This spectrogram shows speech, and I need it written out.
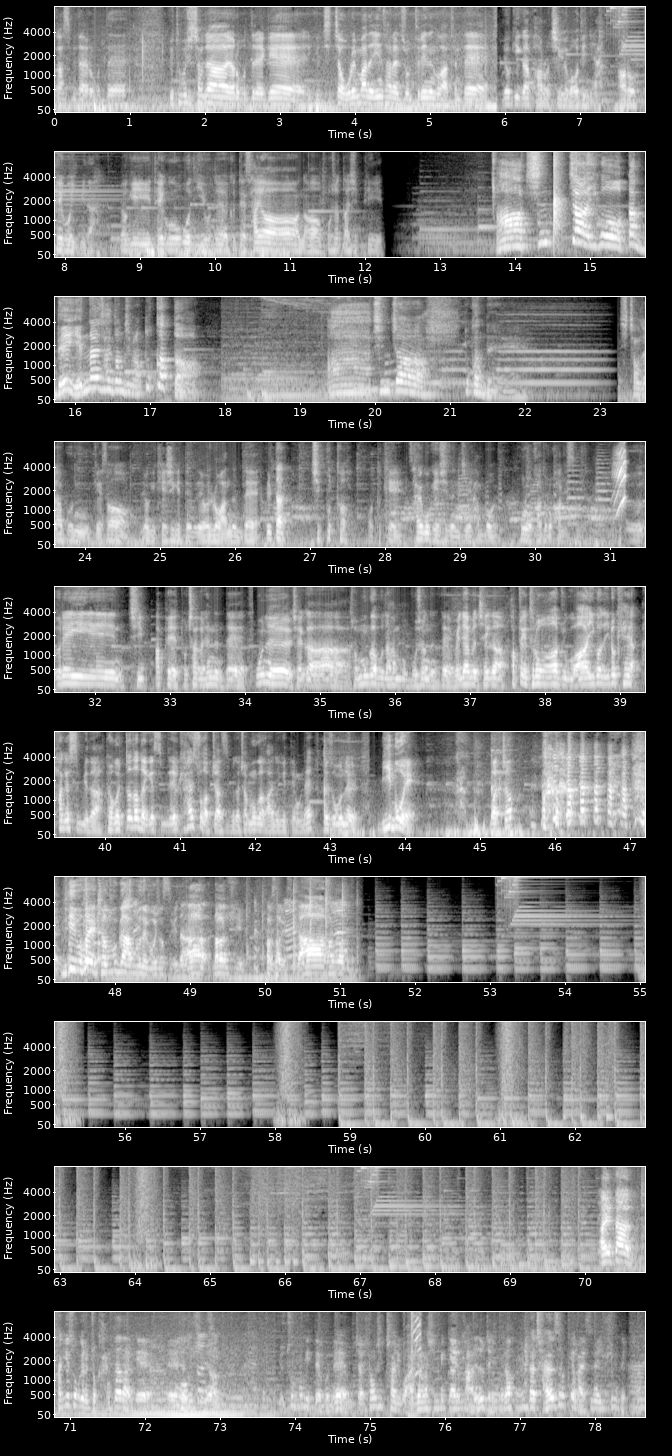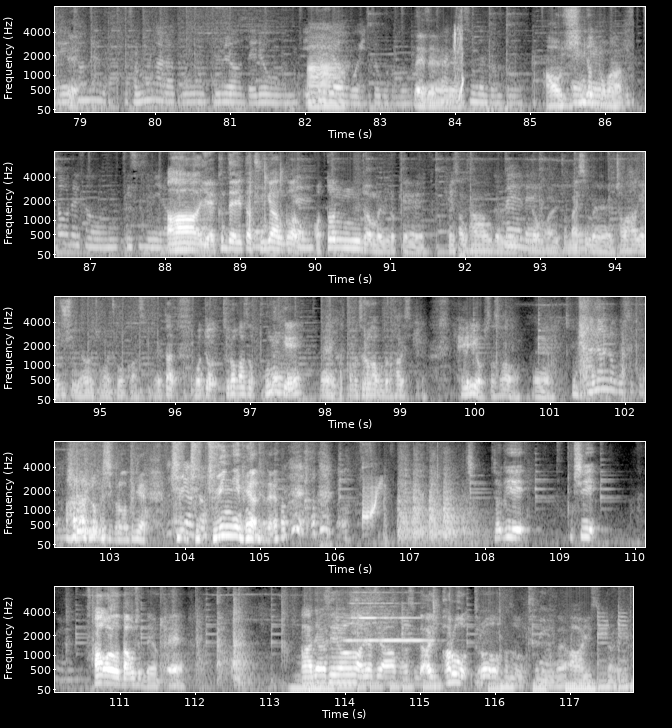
반갑습니다 여러분들. 유튜브 시청자 여러분들에게 진짜 오랜만에 인사를 좀 드리는 것 같은데 여기가 바로 지금 어디냐? 바로 대구입니다. 여기 대구 온 이유는 그때 사연 어, 보셨다시피. 아 진짜 이거 딱 내 옛날 살던 집이랑 똑같다. 아 진짜 똑같네 시청자분께서 여기 계시기 때문에 여기로 왔는데 일단 집부터 어떻게 살고 계시는지 한번 보러 가도록 하겠습니다. 그 의뢰인 집 앞에 도착을 했는데 오늘 제가 전문가분을 한번 모셨는데 왜냐면 제가 갑자기 들어가가지고 아 이거 이렇게 하겠습니다. 벽을 뜯어내겠습니다. 이렇게 할 수가 없지 않습니까? 전문가가 아니기 때문에 그래서 오늘 미보에 맞죠? 미보의 전문가 한 분을 모셨습니다. 아, 나와주시 감사하겠습니다. 아, 감사합니다. 아 일단 자기 소개를 좀 간단하게 예, 뭐 해주시면? 유튜브기 때문에 진짜 형식 차리고 안녕하십니까 이렇게 안 해도 되고요. 그냥 자연스럽게 말씀해 주시면 됩니다. 아, 예, 예. 저는 전문가라고 불려 내려온 아. 인테리어고 이쪽으로 네네네. 그래서 한 20년 정도 아우 20년 예, 예. 동안. 서울에서 온 이수진이라고 아 합니다. 예. 근데 일단 네. 중요한 건 네. 어떤 점을 이렇게 개선 상황들 네, 네. 이런 걸 좀 말씀을 정확하게 해주시면 정말 좋을 것 같습니다. 일단 먼저 들어가서 보는 네. 게 예, 네. 한번 들어가 보도록 하겠습니다. 벨이 없어서 예. 아날로그식으로 아날로그식으로 어떻게 주. 주, 주인님 해야 되나요? 저기 혹시 아 어, 나오셨네요. 네. 아, 안녕하세요. 안녕하세요. 아, 반갑습니다. 아, 바로 들어가도 되는 건가요? 아, 알겠습니다. 네.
